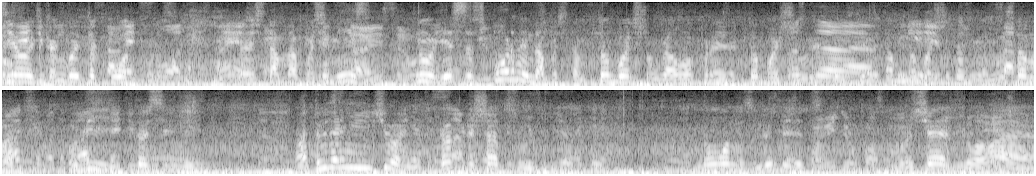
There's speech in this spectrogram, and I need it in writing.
сделать какой-то конкурс. То есть там, допустим, есть, ну, если спорный, допустим, там, кто больше уголов проиграет, кто больше выходов сделает, там, кто больше дожмет. Ну, чтобы увидеть, 21 кто сильнее. А они ничего, они как решат судьи. Я Ну, он из Люберец. Вручает глава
